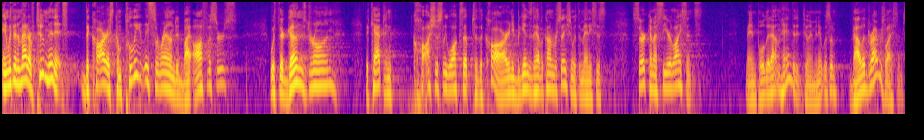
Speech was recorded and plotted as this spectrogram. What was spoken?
And within a matter of two minutes, the car is completely surrounded by officers with their guns drawn. The captain cautiously walks up to the car and he begins to have a conversation with the man. He says, Sir, can I see your license? Man pulled it out and handed it to him, and it was a valid driver's license.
